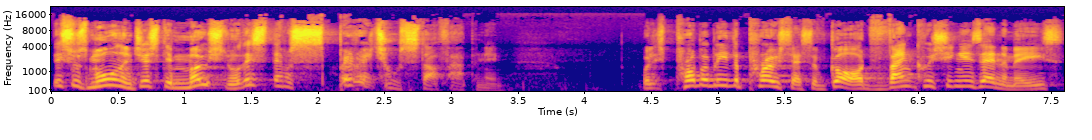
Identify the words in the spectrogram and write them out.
This was more than just emotional, this, there was spiritual stuff happening. Well, it's probably the process of God vanquishing his enemies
